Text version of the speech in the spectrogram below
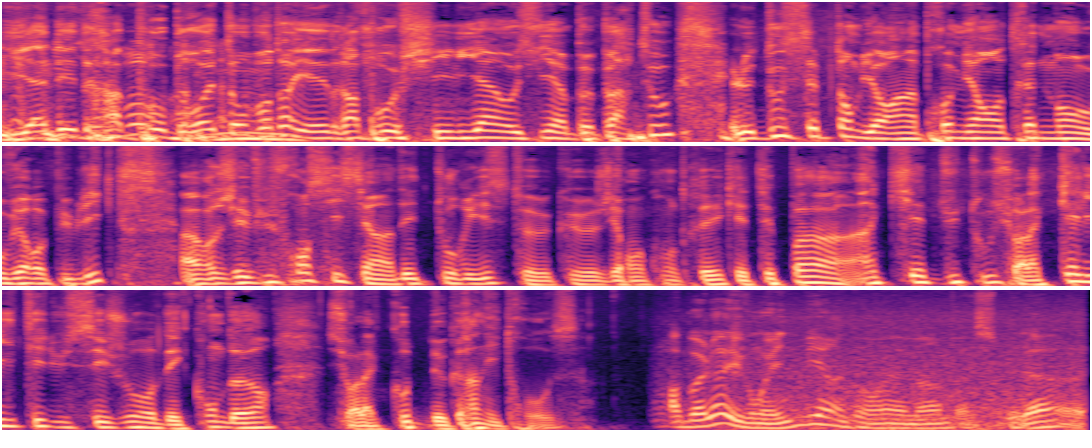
il y a des drapeaux bretons, pourtant il y a des drapeaux chiliens aussi un peu partout. Le 12 septembre, il y aura un premier entraînement ouvert au public. Alors j'ai vu Francis, il y a un des touristes que j'ai rencontré qui était pas inquiet du tout sur la qualité du séjour des Condors sur la côte de Granit Rose. Ah bah là ils vont être bien quand même hein, parce que là euh,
